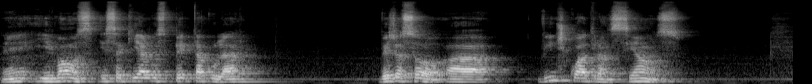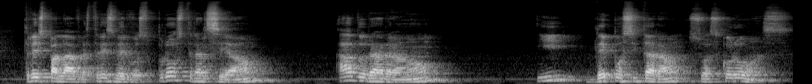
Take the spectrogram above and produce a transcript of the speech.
Né? Irmãos, isso aqui é algo espetacular. Veja só, há 24 anciãos, três palavras, três verbos: prostrar-se-ão, adorarão e depositarão suas coroas.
